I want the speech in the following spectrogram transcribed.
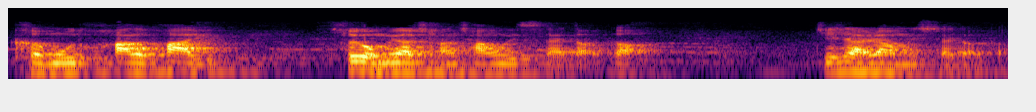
渴慕他的话语。所以我们要常常为此来祷告。接下来，让我们一起来祷告。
